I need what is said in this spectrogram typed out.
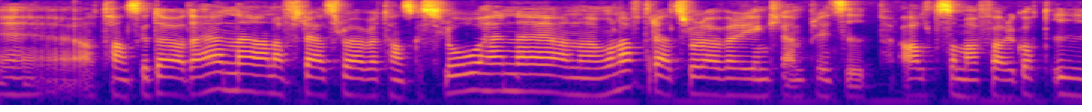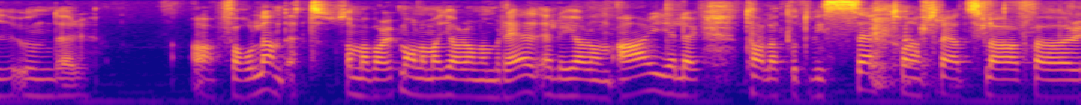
Eh, att han ska döda henne, han har haft rädslor över att han ska slå henne. hon har haft rädslor över egentligen princip allt som har föregått i under ja, förhållandet som har varit med honom. Att göra honom rädd eller göra honom arg eller tala på ett visst sätt. Hon har haft rädsla för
